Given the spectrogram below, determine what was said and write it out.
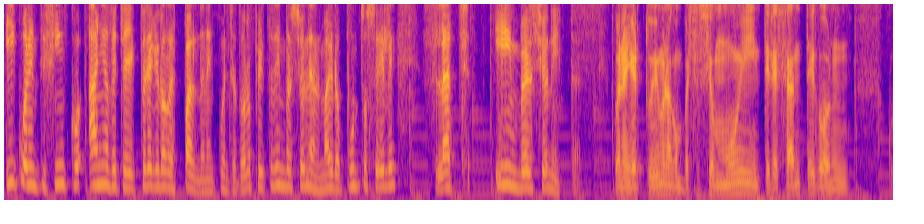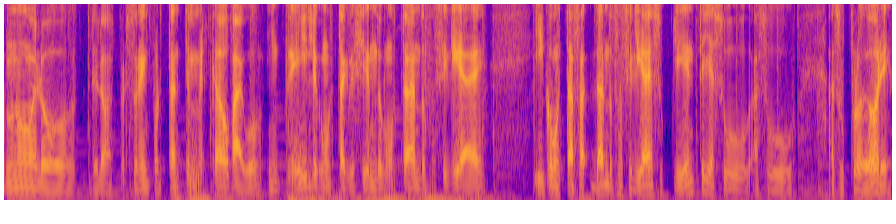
y 45 años de trayectoria que lo respaldan. Encuentra todos los proyectos de inversión en almagro.cl slash inversionista. Bueno, ayer tuvimos una conversación muy interesante con, uno de los de las personas importantes en Mercado Pago. Increíble cómo está creciendo, cómo está dando facilidades y cómo está dando facilidades a sus clientes y a, su, a, su, a sus proveedores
